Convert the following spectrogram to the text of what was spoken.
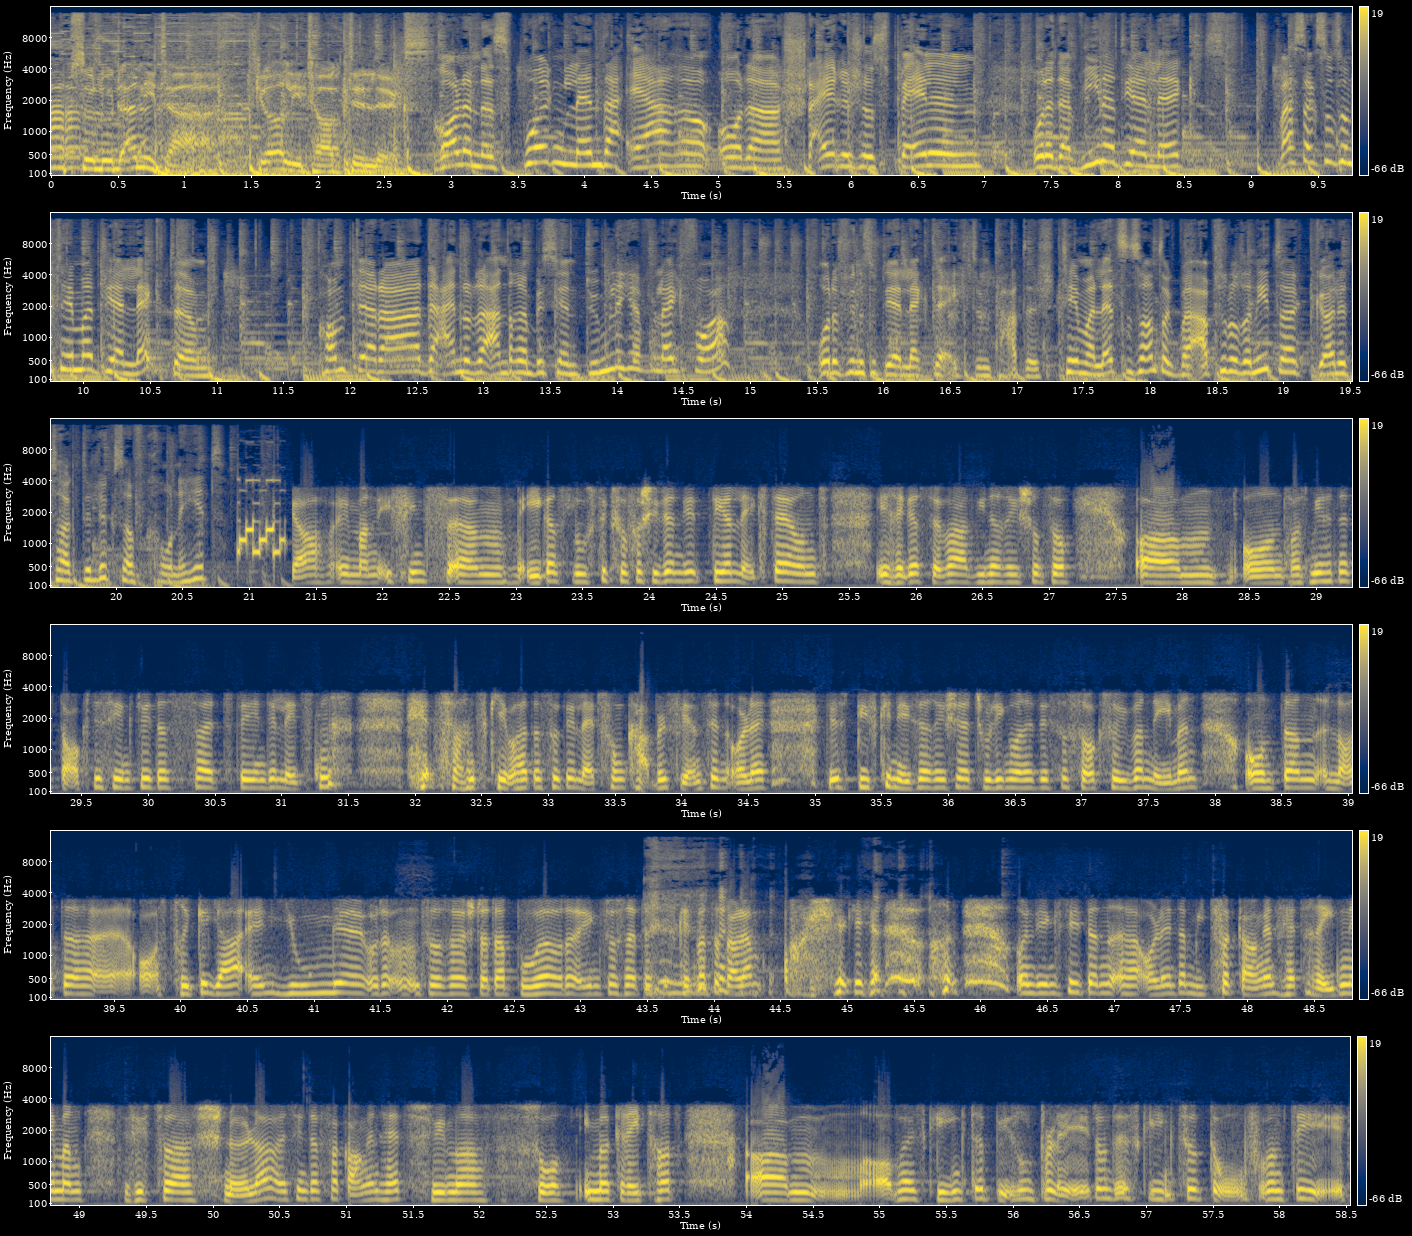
Absolut Anita. Girlie Talk Deluxe. Rollendes Burgenländer R oder steirisches Bellen oder der Wiener Dialekt. Was sagst du zum Thema Dialekte? Kommt der da der ein oder andere ein bisschen dümmlicher vielleicht vor? Oder findest du Dialekte echt sympathisch? Thema letzten Sonntag bei Absolut Anita, Girlie Talk Deluxe auf Krone Hit. Ja, ich meine, ich finde es ähm, eh ganz lustig, so verschiedene Dialekte und ich rede ja selber auch Wienerisch und so. Ähm, und was mir halt nicht taugt, ist irgendwie, dass seit die in den letzten 20 Jahren dass so die Leute vom Kabelfernsehen alle das Biefchineserische, Entschuldigung, wenn ich das so sage, so übernehmen und dann lauter äh, Ausdrücke, ja, ein Junge oder und so, so statt ein Bur oder irgendwas, das, geht mir total am Arsch. Und, und irgendwie dann äh, alle in der Mitvergangenheit reden. Ich meine, das ist zwar schneller als in der Vergangenheit, wie man so immer geredet hat, ähm, aber es klingt ein bisschen blöd und es klingt so doof und die,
